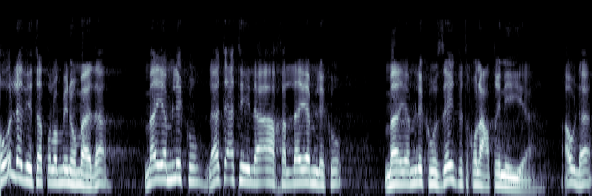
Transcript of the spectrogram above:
هو الذي تطلب منه ماذا؟ ما يملكه. لا تأتي إلى آخر لا يملك ما يملكه زيد فتقول أعطني إياه أو لا.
